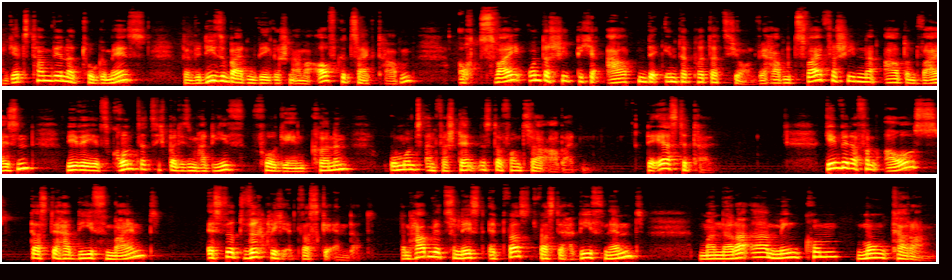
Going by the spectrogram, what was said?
Und jetzt haben wir naturgemäß, wenn wir diese beiden Wege schon einmal aufgezeigt haben, auch zwei unterschiedliche Arten der Interpretation. Wir haben zwei verschiedene Art und Weisen, wie wir jetzt grundsätzlich bei diesem Hadith vorgehen können, um uns ein Verständnis davon zu erarbeiten. Der erste Teil. Gehen wir davon aus, dass der Hadith meint, es wird wirklich etwas geändert. Dann haben wir zunächst etwas, was der Hadith nennt, Man ra'a minkum munkaran.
